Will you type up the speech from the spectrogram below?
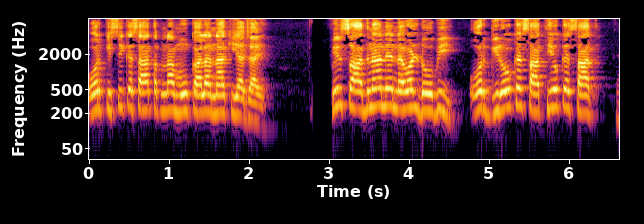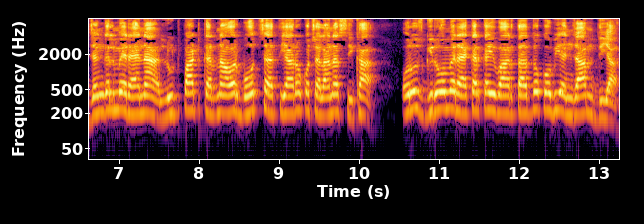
और किसी के साथ अपना मुँह काला ना किया जाए। फिर साधना ने नवल डोबी और गिरोह के साथियों के साथ जंगल में रहना, लूटपाट करना और बहुत से हथियारों को चलाना सीखा और उस गिरोह में रहकर कई वारदातों को भी अंजाम दिया,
